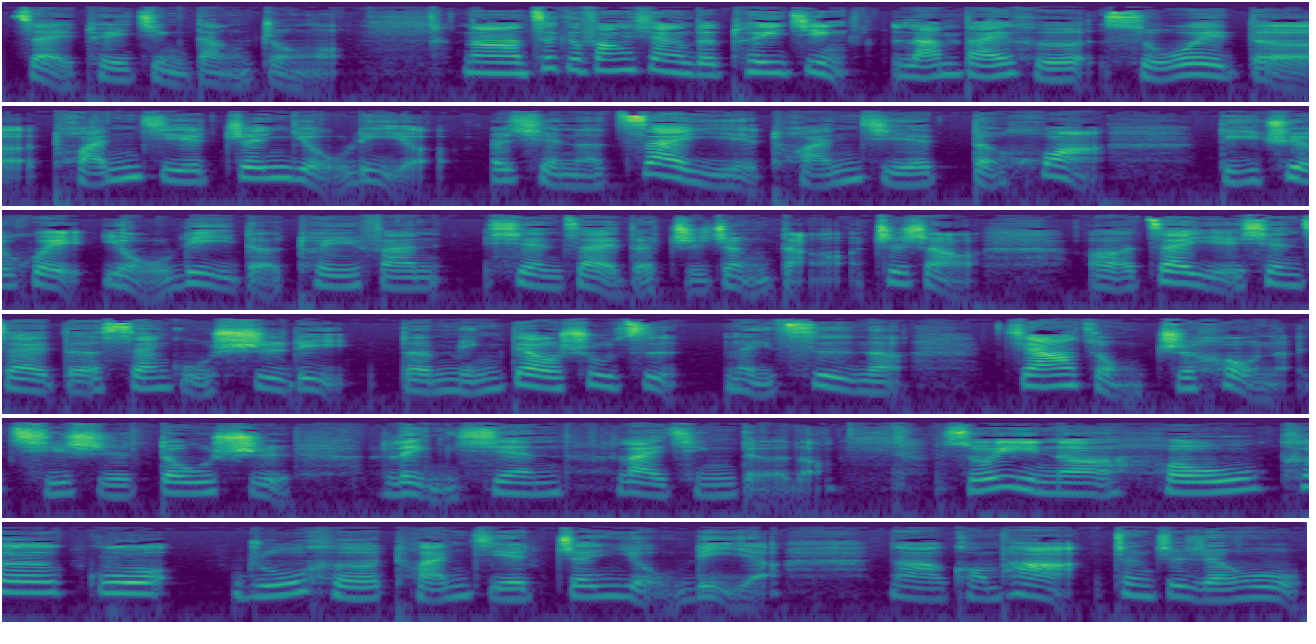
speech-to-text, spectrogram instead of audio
在推进当中哦。那这个方向的推进，蓝白河所谓的团结真有力哦，而且呢，再也团结的话，的确会有力的推翻现在的执政党哦。至少，呃，在野现在的三股势力的民调数字，每次呢加总之后呢，其实都是领先赖清德的。所以呢，侯科郭如何团结真有力啊？那恐怕政治人物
